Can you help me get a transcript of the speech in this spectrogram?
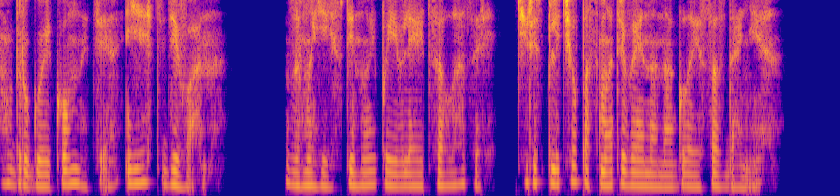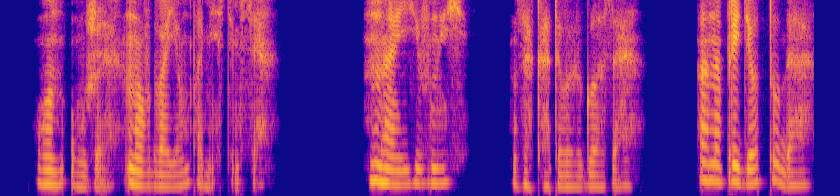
В другой комнате есть диван. За моей спиной появляется Лазарь через плечо посматривая на наглое создание. Он уже, но вдвоем поместимся. Наивный. Закатываю глаза. Она придет туда.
